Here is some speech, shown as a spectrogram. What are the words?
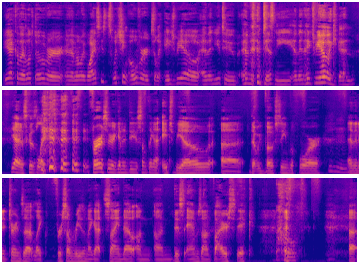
Yeah, because I looked over and I'm like, why is he switching over to like HBO and then YouTube and then Disney and then HBO again? Yeah, it's because like first we were gonna do something on HBO uh, that we've both seen before, Mhm. and then it turns out like for some reason I got signed out on on this Amazon Fire Stick. Oh,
